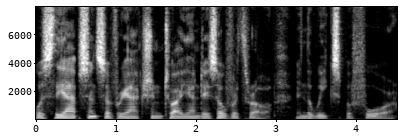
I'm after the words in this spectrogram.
was the absence of reaction to Allende's overthrow in the weeks before.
